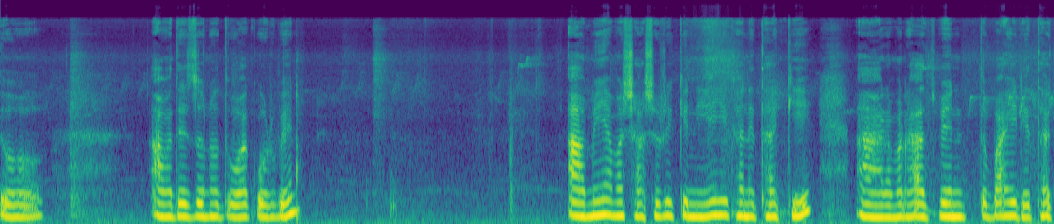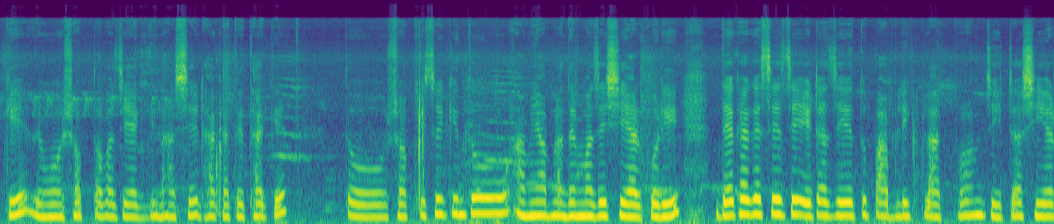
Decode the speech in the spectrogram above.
তো আমাদের জন্য দোয়া করবেন। আমি আমার শাশুড়িকে নিয়েই এখানে থাকি আর আমার হাজব্যান্ড তো বাইরে থাকে ও সপ্তাহ বাজে একদিন আসে, ঢাকাতে থাকে। তো সব কিছুই কিন্তু আমি আপনাদের মাঝে শেয়ার করি। দেখা গেছে যে এটা যেহেতু পাবলিক প্ল্যাটফর্ম যেটা শেয়ার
